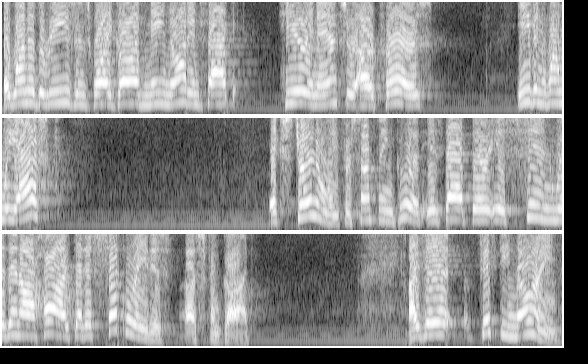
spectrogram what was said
that one of the reasons why God may not, in fact, hear and answer our prayers, even when we ask externally for something good, is that there is sin within our heart that has separated us from God. Isaiah 59,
